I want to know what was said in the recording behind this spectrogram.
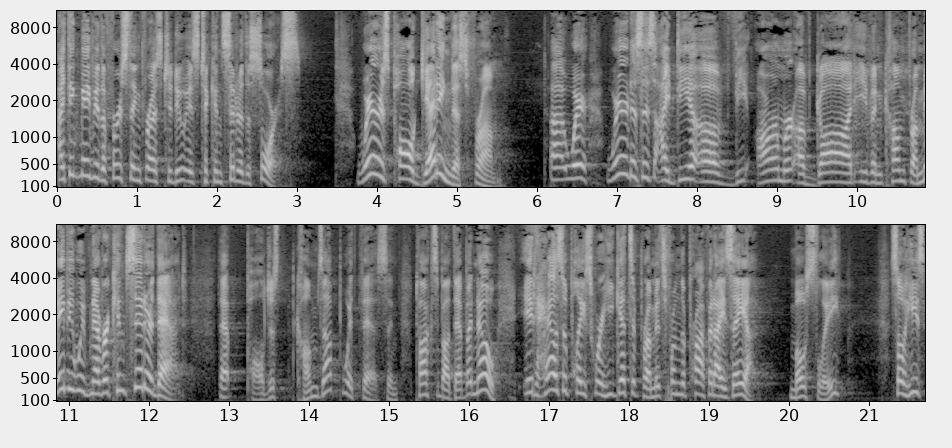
I think maybe the first thing for us to do is to consider the source where is Paul getting this from? Uh, where, where does this idea of the armor of God even come from? Maybe we've never considered that, that Paul just comes up with this and talks about that. But no, it has a place where he gets it from. It's from the prophet Isaiah, mostly. So he's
